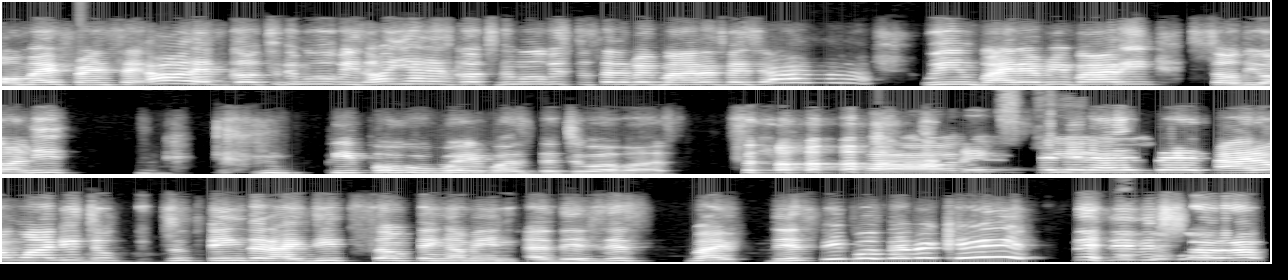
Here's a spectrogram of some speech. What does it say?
all my friends said, "Oh, let's go to the movies. Oh yeah, let's go to the movies to celebrate Mara's birthday." Ah, we invite everybody, so the only people who went was the two of us. So, that's and then I said, "I don't want you to to think that I did something. I mean, uh, this is my these people never came. They didn't even showed up.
